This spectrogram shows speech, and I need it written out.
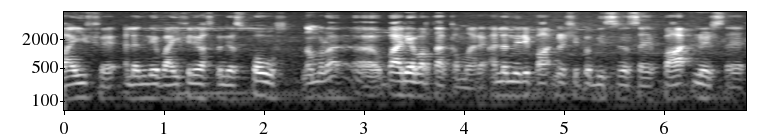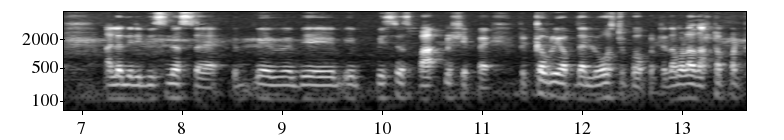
വൈഫ് അല്ലെങ്കിൽ വൈഫിന് ഹസ്ബൻഡ് സ്പൗസ് നമ്മുടെ ഭാര്യ ഭർത്താക്കന്മാർ അല്ലെങ്കിൽ പാർട്ട്ണർഷിപ്പ് ബിസിനസ് പാർട്ട്നേഴ്സ് അല്ലെങ്കിൽ business business partnership recovery of the lost property നമ്മളെ നഷ്ടപ്പെട്ട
